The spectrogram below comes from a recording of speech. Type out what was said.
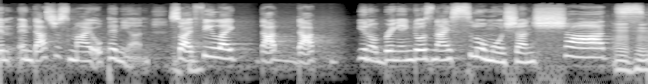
in, and that's just my opinion. So I feel like that that you know bringing those nice slow motion shots. Mm-hmm.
